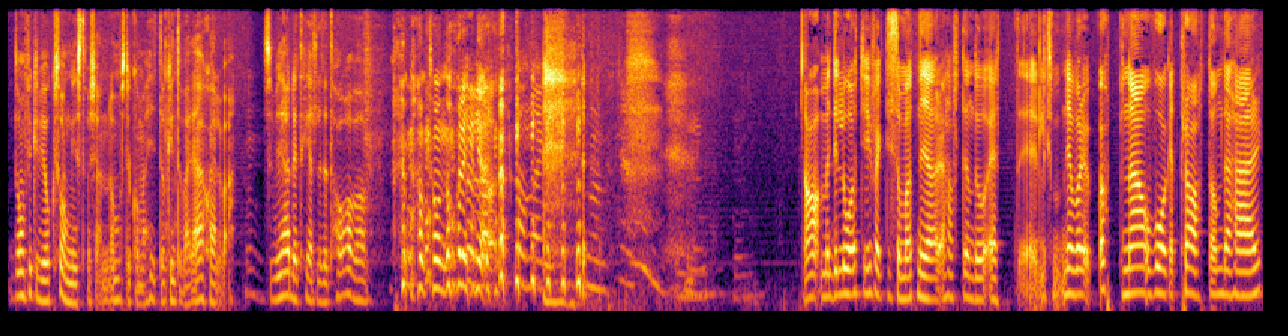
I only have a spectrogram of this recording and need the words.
De fick vi också ångest för sen. De måste komma hit, de kan inte vara där själva. Så vi hade ett helt litet hav av, av tonåringar. Ja men det låter ju faktiskt som att ni har haft ändå ett, eh, liksom, ni har varit öppna och vågat prata om det här.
